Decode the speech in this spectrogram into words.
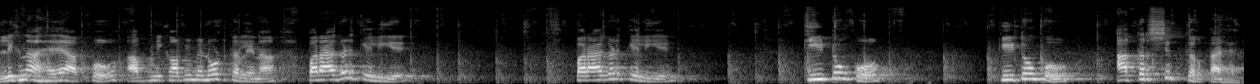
लिखना है आपको, आप अपनी कॉपी में नोट कर लेना, परागण के लिए, परागण के लिए कीटों को कीटों को आकर्षित करता है।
